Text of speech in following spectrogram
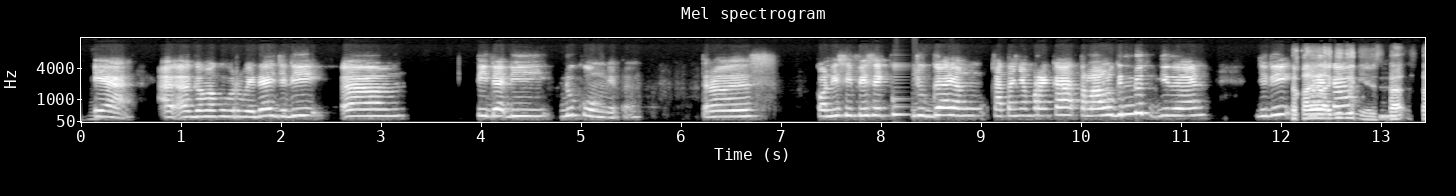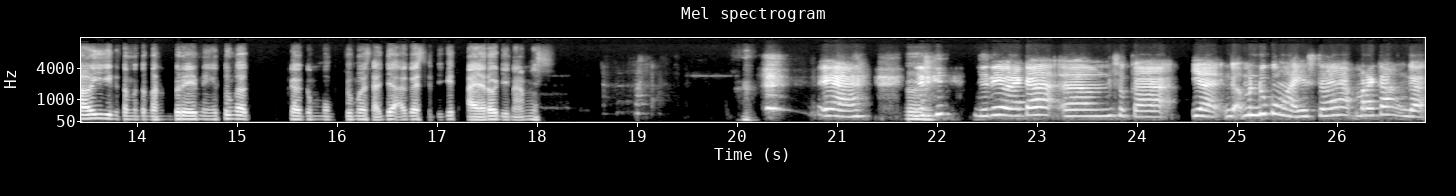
Mhm. Iya, agamaku berbeda, jadi em, tidak didukung gitu. Terus kondisi fisikku juga yang katanya mereka terlalu gendut gitu kan. Jadi Sekali mereka lagi gini ya, sekali, lagi gini teman-teman, Breni itu nggak nggak gemuk, cuma saja agak sedikit aerodinamis. ya, Hmm. jadi jadi mereka em, suka ya nggak mendukung lah istilahnya mereka nggak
